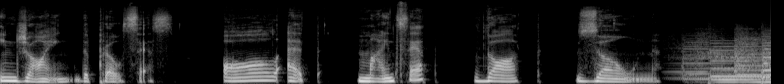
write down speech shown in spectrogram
enjoying the process. All at mindset.zone. Hi,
